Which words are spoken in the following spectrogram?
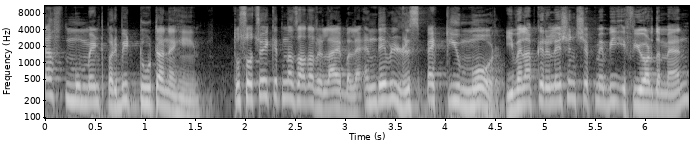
टफ मोमेंट पर भी टूटा नहीं। तो सोचो ये कितना ज़्यादा रिलायबल है and they will respect you more even आपके रिलेशनशिप में भी if you are the man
